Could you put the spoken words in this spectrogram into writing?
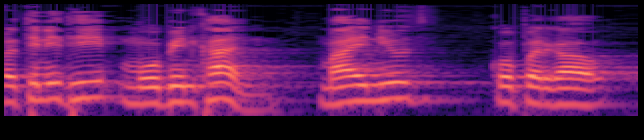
प्रतिनिधी मोबिन खान माय न्यूज कोपरगाव.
